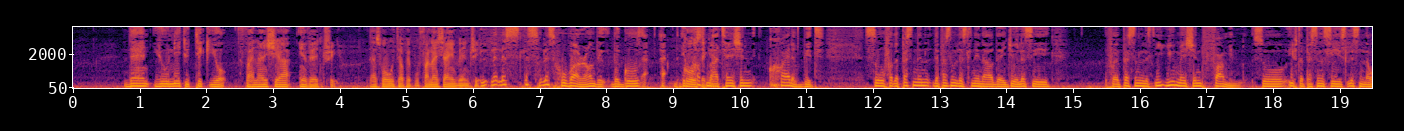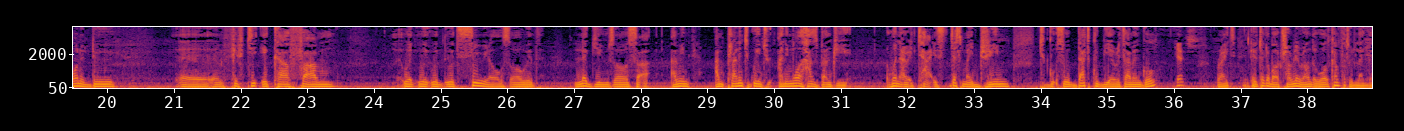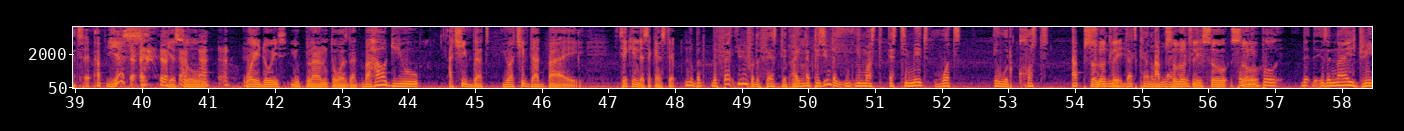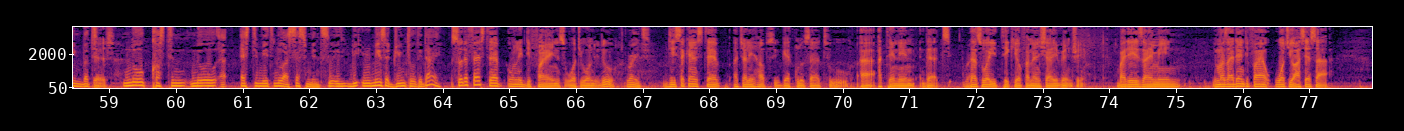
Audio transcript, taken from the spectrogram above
then you need to take your financial inventory. That's what we tell people: financial inventory. Let, us let's let's hover around the the goals. Uh, uh, it Goals caught my attention quite a bit. So for the person in, the person listening out there, Joe, let's say for a person you, mentioned farming. So if the person says, "Listen, I want to do uh, a 50 acre farm with, with, with, with cereals or with legumes or so," I mean, I'm planning to go into animal husbandry when I retire. It's just my dream to go. So that could be a retirement goal. Yes. Right. You talk about traveling around the world. Comfort would like that. Uh, yes, yes. So what you do is you plan towards that. But how do you achieve that? You achieve that by taking the second step. No, but the even for the first step, Mm-hmm. I, I presume that you, you must estimate what it would cost. Absolutely, that kind of absolutely. So, For many so people, it's a nice dream, but Yes. no costing, no uh, estimate, no assessment. So it, it remains a dream till they die. so the first step only defines what you want to do. Right. The second step actually helps you get closer to uh, attaining that. That's where you take your financial inventory. By this, I mean you must identify what your assets are.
